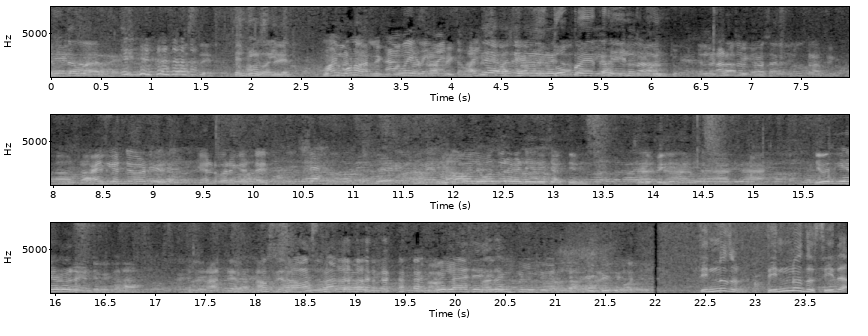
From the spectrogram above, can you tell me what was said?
ಎಂತ ಮಾರ್ರೆ? ಐದು ಗಂಟೆ ಹೊರಟಿದೆ. ಎರಡೂವರೆ ಗಂಟೆ ಆಯ್ತು. ನಾವಲ್ಲಿ ಒಂದೂವರೆ ಗಂಟೆಗೆ ರೀಚ್ ಆಗ್ತೀವಿ ಉಡುಪಿಗೆ. ಇವರಿಗೆ ಎರಡೂವರೆ ಗಂಟೆ ಬೇಕಲ್ಲ? ರಾತ್ರಿ ಅಲ್ಲ ಇಲ್ಲ ಆಚೆ ಬರಲ್ಲ ತಿನ್ನುದು ತಿನ್ನುದು ಸೀದಾ.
